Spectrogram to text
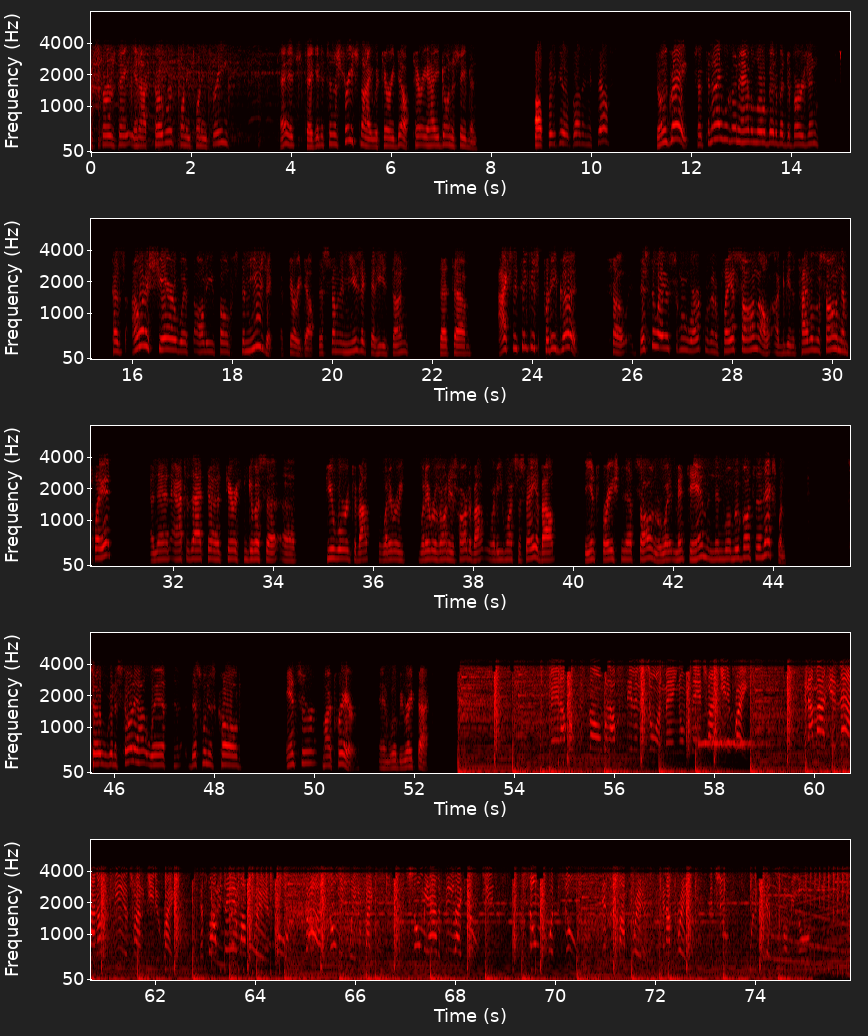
First Thursday in October 2023. And it's taking it to the streets night with Terry Delp. Terry, how you doing this evening? Oh, pretty good, brother. And yourself? Doing great. So tonight we're going to have a little bit of a diversion because I want to share with all of you folks the music of Terry Delp. This is some of the music that he's done that um, I actually think is pretty good. So this is the way it's going to work. We're going to play a song. I'll, I'll give you the title of the song and then play it. And then after that, uh, Terry can give us a, a few words about whatever he, whatever is on his heart about what he wants to say about the inspiration of that song or what it meant to him, and then we'll move on to the next one. So we're going to start out with this one is called Answer My Prayer, and we'll be right back.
